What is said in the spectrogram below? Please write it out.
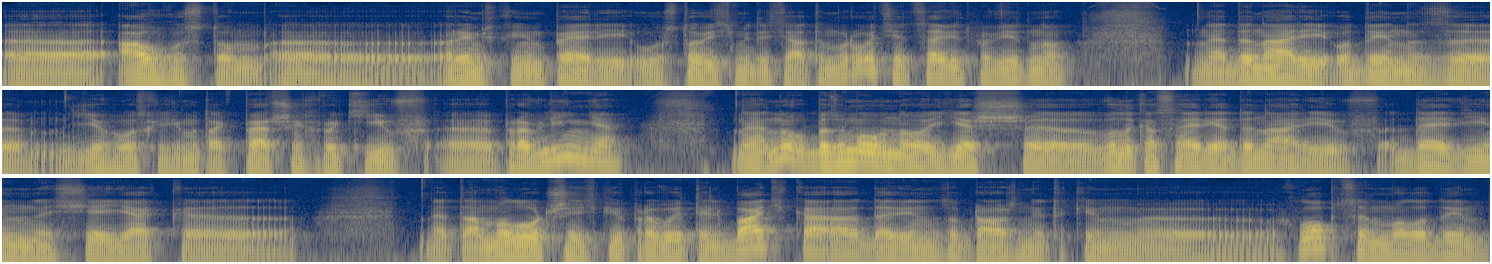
е, Августом е, Римської імперії у 180 році. Це відповідно динарій, один з його, скажімо так, перших років правління. Ну, безумовно, є ж велика серія динаріїв, де він ще як там, молодший співправитель батька, де він зображений таким хлопцем молодим.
